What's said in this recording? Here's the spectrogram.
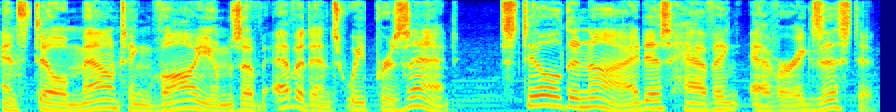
and still mounting volumes of evidence we present, still denied as having ever existed.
